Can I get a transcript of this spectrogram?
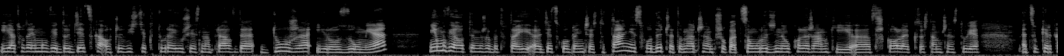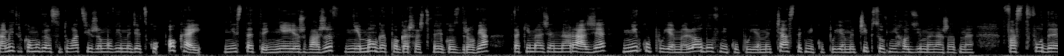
I ja tutaj mówię do dziecka, oczywiście, które już jest naprawdę duże i rozumie, nie mówię o tym, żeby tutaj e, dziecku ograniczać totalnie słodycze, to znaczy na przykład są urodziny u koleżanki e, w szkole, ktoś tam częstuje e, cukierkami, tylko mówię o sytuacji, że mówimy dziecku: OK, niestety nie jesz warzyw, nie mogę pogarszać Twojego zdrowia. W takim razie na razie nie kupujemy lodów, nie kupujemy ciastek, nie kupujemy chipsów, nie chodzimy na żadne fast foody.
